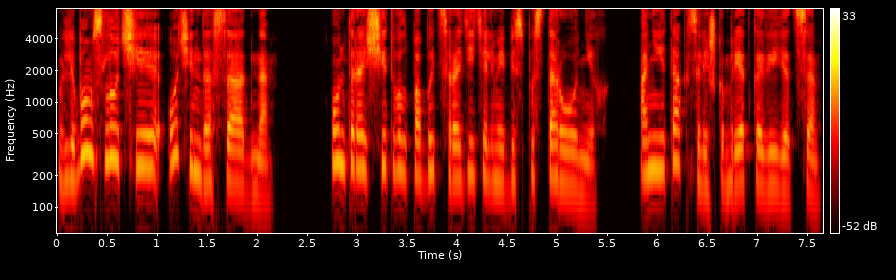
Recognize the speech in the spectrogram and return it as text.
в любом случае, очень досадно. Он-то рассчитывал побыть с родителями без посторонних. Они и так слишком редко видятся,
